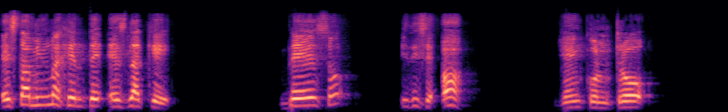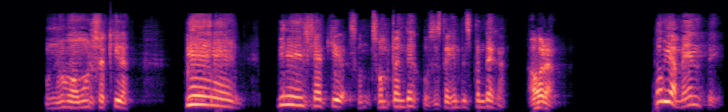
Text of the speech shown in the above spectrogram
esta misma gente es la que ve eso y dice, oh, ya encontró un nuevo amor Shakira. Bien, bien Shakira. Son, son pendejos, esta gente es pendeja. Ahora, obviamente,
